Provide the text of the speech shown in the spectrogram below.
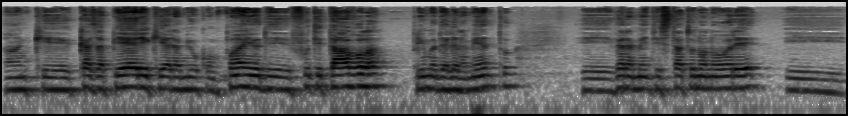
anche Casapieri che era mio compagno di futitavola prima dell'allenamento e veramente è stato un onore e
